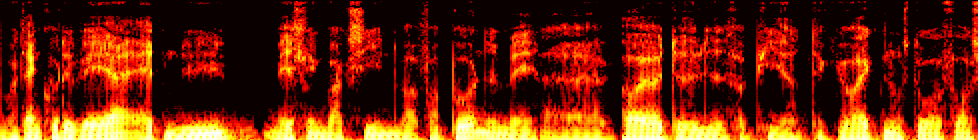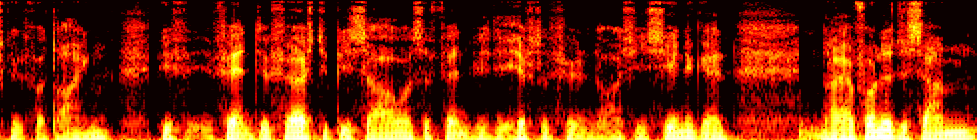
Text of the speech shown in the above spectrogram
hvordan kunne det være, at den nye mæslingvaccine var forbundet med øh, højere dødelighed for piger. Det gjorde ikke nogen stor forskel for drenge. Vi fandt det først i Bissau, og så fandt vi det efterfølgende også i Senegal. Når jeg har fundet det samme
